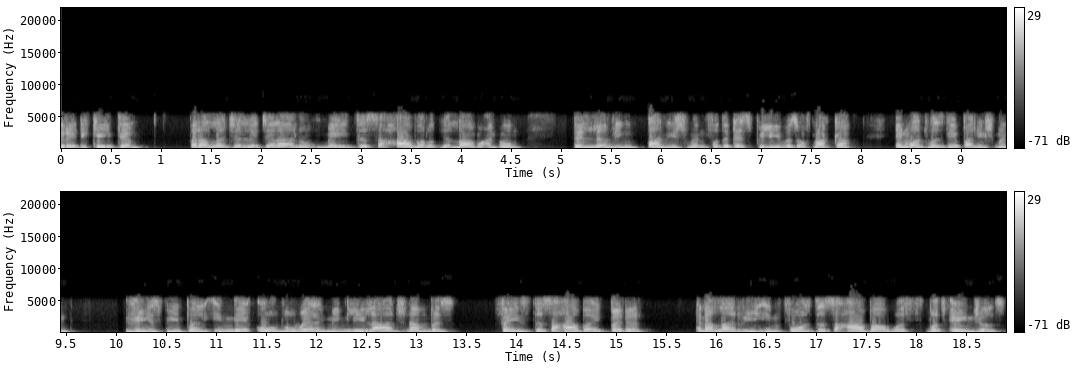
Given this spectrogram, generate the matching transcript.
eradicate them. But Allah Jalla Jalalu made the Sahaba radiallahu anhum the living punishment for the disbelievers of Makkah. And what was their punishment? These people in their overwhelmingly large numbers faced the Sahaba at Badr. And Allah reinforced the Sahaba with, with angels.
